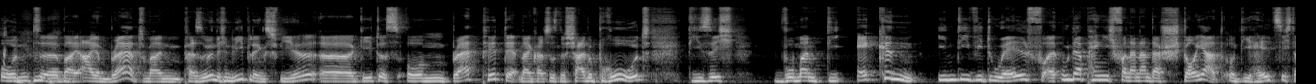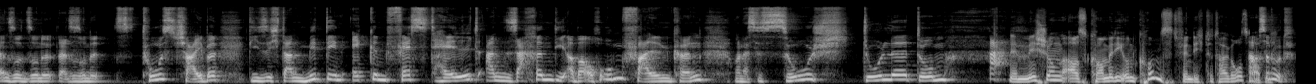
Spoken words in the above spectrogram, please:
Und äh, bei I Am Brad, meinem persönlichen Lieblingsspiel, äh, geht es um Brad Pitt, der, nein, Quatsch, das ist eine Scheibe Brot, die sich, wo man die Ecken individuell, äh, unabhängig voneinander steuert und die hält sich dann so, so eine, also so eine Toastscheibe, die sich dann mit den Ecken festhält an Sachen, die aber auch umfallen können. Und das ist so stulle dumm. Eine Mischung aus Comedy und Kunst, finde ich total großartig. absolut.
